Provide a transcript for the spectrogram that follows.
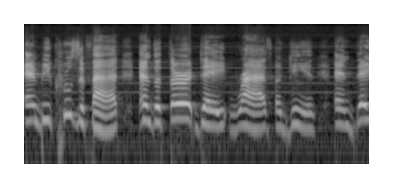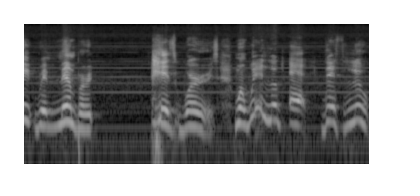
and be crucified, and the third day rise again. And they remembered his words. When we look at this Luke,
